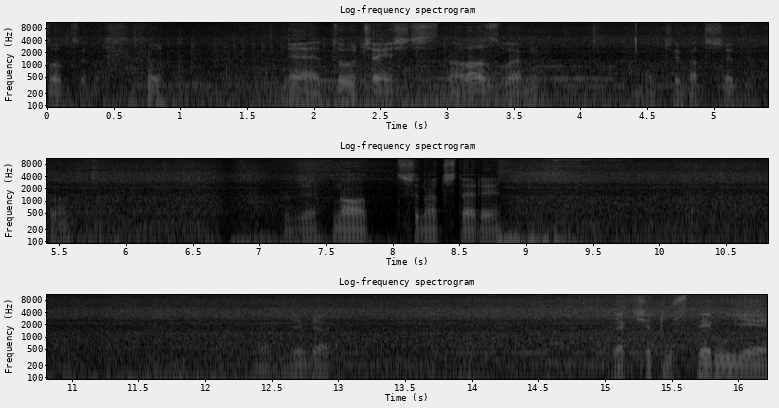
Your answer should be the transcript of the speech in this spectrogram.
to tyle. Nie, tu część znalazłem. Znaczy chyba trzy tylko. Gdzie? No, 3 na 4 No nie wiem jak. Jak się tu steruje.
